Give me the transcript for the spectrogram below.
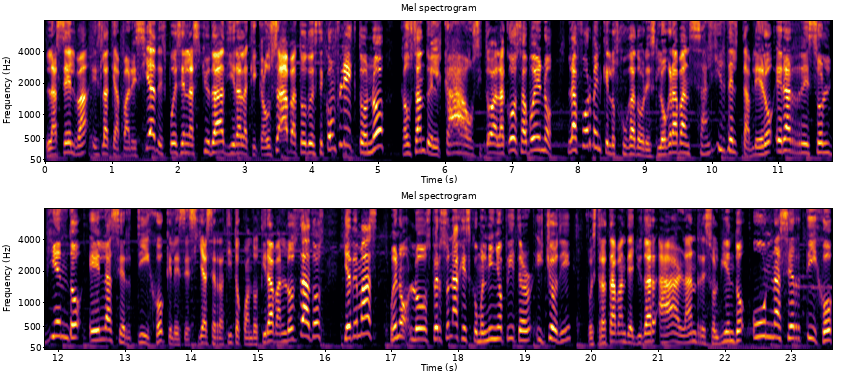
la selva es la que aparecía después en la ciudad y era la que causaba todo este conflicto, ¿no? Causando el caos y toda la cosa. Bueno, la forma en que los jugadores lograban salir del tablero era resolviendo el acertijo que les decía hace ratito cuando tiraban los dados y además, bueno, los personajes como el niño Peter y Jody, pues trataban de ayudar a Alan resolviendo un acertijo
